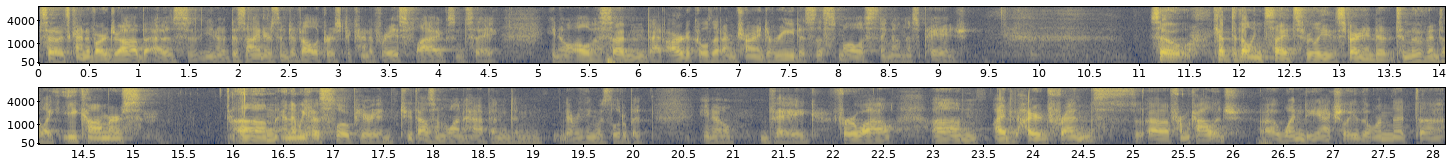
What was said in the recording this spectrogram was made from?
so it's kind of our job as, you know, designers and developers to kind of raise flags and say, you know, all of a sudden that article that I'm trying to read is the smallest thing on this page. So kept developing sites, really starting to, to move into like e-commerce. Um, and then we had a slow period. 2001 happened and everything was a little bit, you know, vague for a while. Um, I'd hired friends uh, from college, uh, Wendy actually, the one that uh,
